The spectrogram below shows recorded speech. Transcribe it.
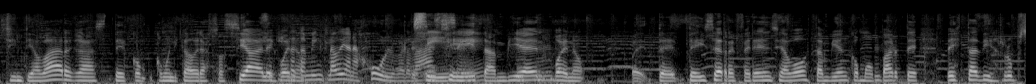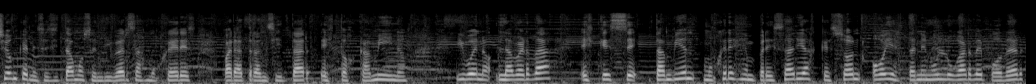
Cintia Vargas, de comunicadoras sociales. bueno, también Claudia Najul, ¿verdad? Sí, sí, también. Bueno, te, hice referencia a vos también como parte de esta disrupción que necesitamos en diversas mujeres para transitar estos caminos. Y bueno, la verdad es que también mujeres empresarias que son hoy están en un lugar de poder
